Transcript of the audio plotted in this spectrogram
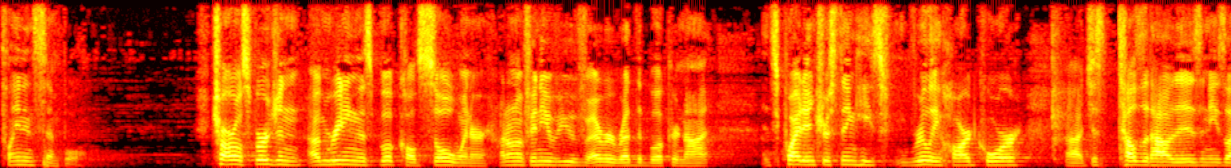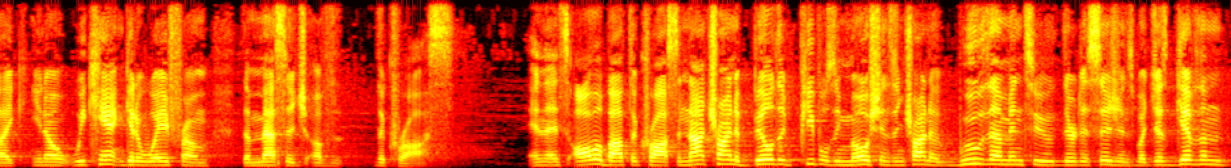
Plain and simple. Charles Spurgeon, I'm reading this book called Soul Winner. I don't know if any of you have ever read the book or not. It's quite interesting. He's really hardcore, uh, just tells it how it is. And he's like, you know, we can't get away from the message of the cross. And it's all about the cross and not trying to build people's emotions and trying to woo them into their decisions, but just give them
